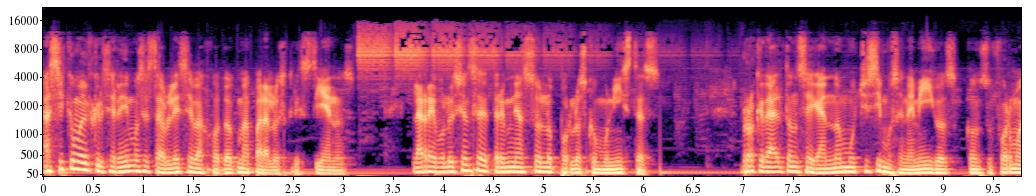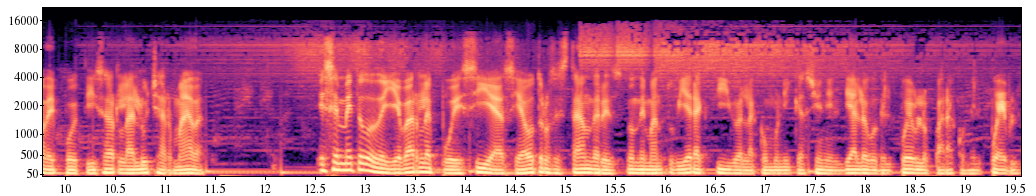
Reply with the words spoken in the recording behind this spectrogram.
Así como el cristianismo se establece bajo dogma para los cristianos, la revolución se determina solo por los comunistas. Roque Dalton se ganó muchísimos enemigos con su forma de poetizar la lucha armada. Ese método de llevar la poesía hacia otros estándares donde mantuviera activa la comunicación y el diálogo del pueblo para con el pueblo.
